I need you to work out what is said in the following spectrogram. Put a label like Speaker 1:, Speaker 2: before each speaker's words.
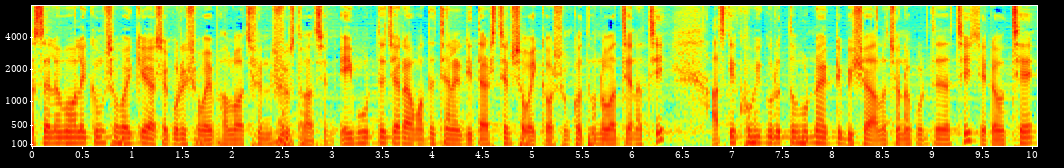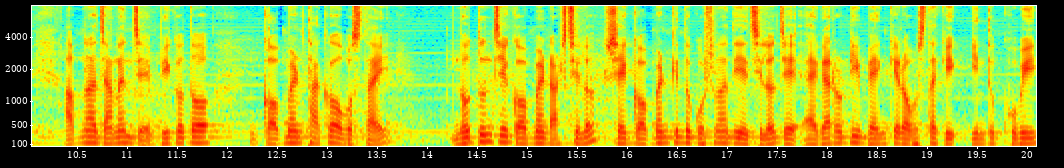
Speaker 1: আসসালামু আলাইকুম সবাইকে। আশা করি সবাই ভালো আছেন, সুস্থ আছেন। এই মুহূর্তে যারা আমাদের চ্যানেলটিতে আসছেন, সবাইকে অসংখ্য ধন্যবাদ জানাচ্ছি। আজকে খুবই গুরুত্বপূর্ণ একটি বিষয় আলোচনা করতে যাচ্ছি, সেটা হচ্ছে আপনারা জানেন যে বিগত গভর্নমেন্ট থাকা অবস্থায় নতুন যে গভর্নমেন্ট আসছিল, সেই গভর্নমেন্ট কিন্তু ঘোষণা দিয়েছিল যে এগারোটি ব্যাংকের অবস্থা কি কিন্তু খুবই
